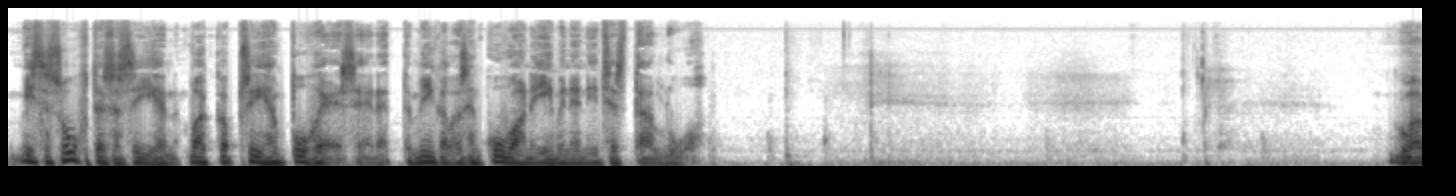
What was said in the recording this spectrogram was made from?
missä suhteessa siihen, vaikka siihen puheeseen, että minkälaisen kuvan ihminen itsestään luo? Mä,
